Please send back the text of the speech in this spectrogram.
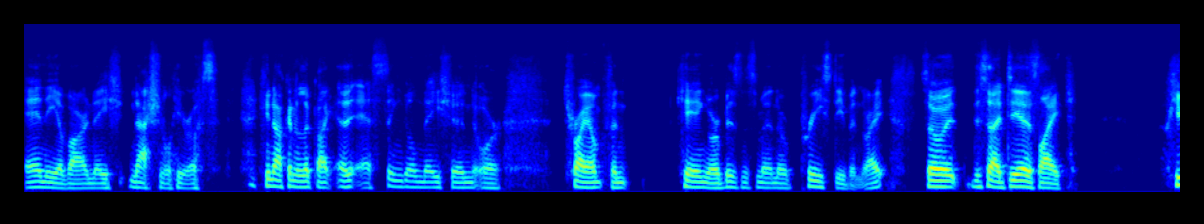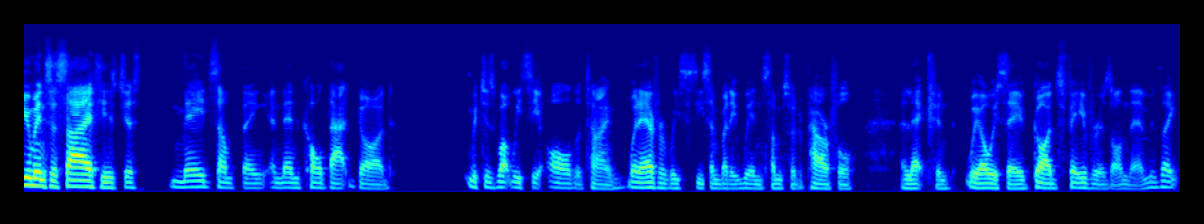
any of our nation, national heroes. You're not going to look like a, a single nation or triumphant king or businessman or priest, even, right? So it, this idea is like human society has just made something and then called that God, which is what we see all the time. Whenever we see somebody win some sort of powerful election, we always say God's favor is on them. It's like,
